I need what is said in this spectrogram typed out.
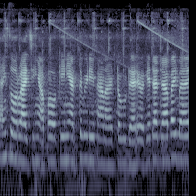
താങ്ക്സ് ഫോർ വാച്ചിങ് അപ്പോൾ ഓക്കെ ഇനി അടുത്ത വീഡിയോ കാണാം കേട്ടോ കൂട്ടുകാരെ. ഓക്കെ ടാറ്റാ. ബൈ ബൈ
